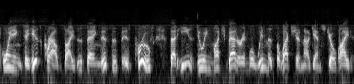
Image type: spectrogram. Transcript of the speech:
pointing to his crowd sizes, saying this is, is proof that he's doing much better and will win this election against Joe Biden.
